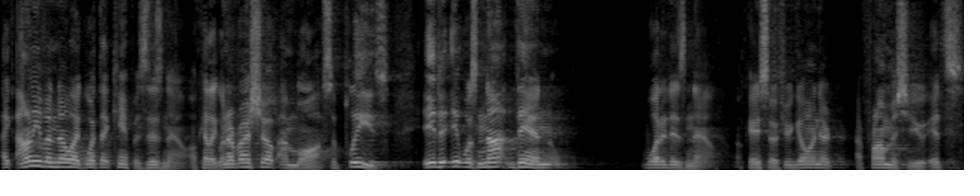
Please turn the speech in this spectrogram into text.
like I don't even know like what that campus is now. Okay, like whenever I show up, I'm lost. So please, it, it was not then what it is now. Okay, so if you're going there, I promise you, it's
